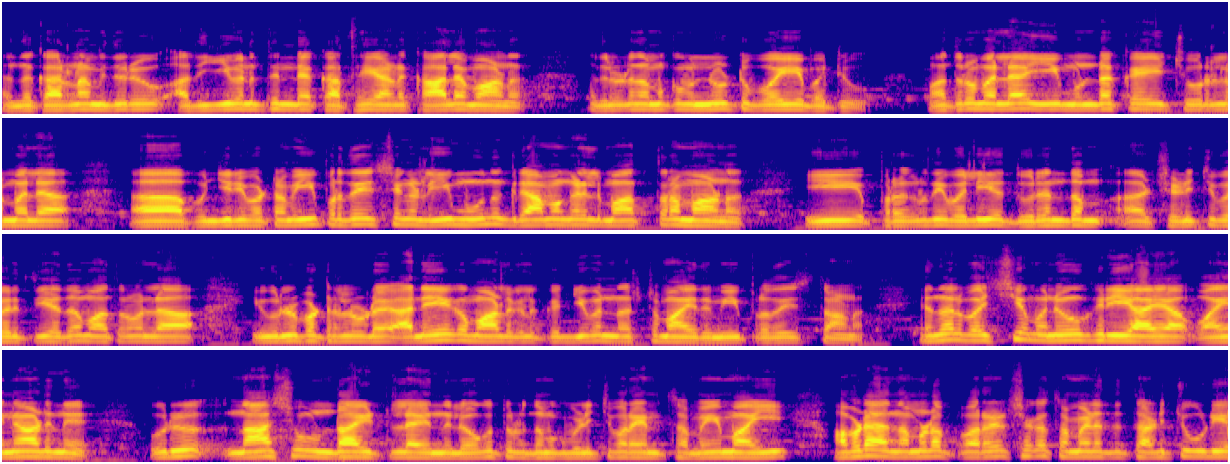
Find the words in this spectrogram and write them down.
എന്ന് കാരണം ഇതൊരു അതിജീവനത്തിന്റെ കഥയാണ് കാലമാണ്. അതിലൂടെ നമുക്ക് മുന്നോട്ട് പോയേ പറ്റൂ. മാത്രമല്ല ഈ മുണ്ടക്കൈ ചൂരൽമല പുഞ്ചിരിവട്ടം ഈ പ്രദേശങ്ങളിൽ ഈ മൂന്ന് ഗ്രാമങ്ങളിൽ മാത്രമാണ് ഈ പ്രകൃതി വലിയ ദുരന്തം ക്ഷണിച്ചു വരുത്തിയത്. മാത്രമല്ല ഈ ഉരുൾപൊട്ടലിലൂടെ അനേകം ആളുകൾക്ക് ജീവൻ നഷ്ടമായതും ഈ പ്രദേശത്താണ്. എന്നാൽ വശ്യ മനോഹരിയായ വയനാടിന് ഒരു നാശവും ഉണ്ടായിട്ടില്ല എന്ന് ലോകത്തോട് നമുക്ക് വിളിച്ചു പറയാൻ സമയമായി. അവിടെ നമ്മുടെ പ്രേക്ഷക സമ്മേളനത്തിൽ തടിച്ചുകൂടിയ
